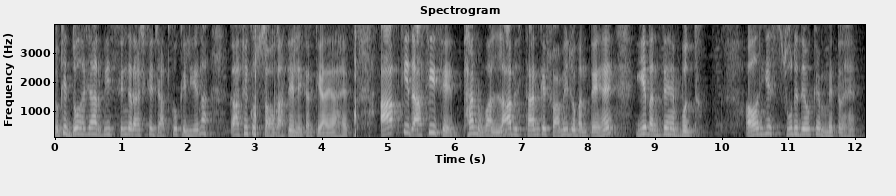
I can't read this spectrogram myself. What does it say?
क्योंकि 2020 सिंह राशि के जातकों के लिए ना काफ़ी कुछ सौगातें लेकर के आया है। आपकी राशि से धन व लाभ स्थान के स्वामी जो बनते हैं, ये बनते हैं बुद्ध। और ये सूर्य देव के मित्र हैं।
